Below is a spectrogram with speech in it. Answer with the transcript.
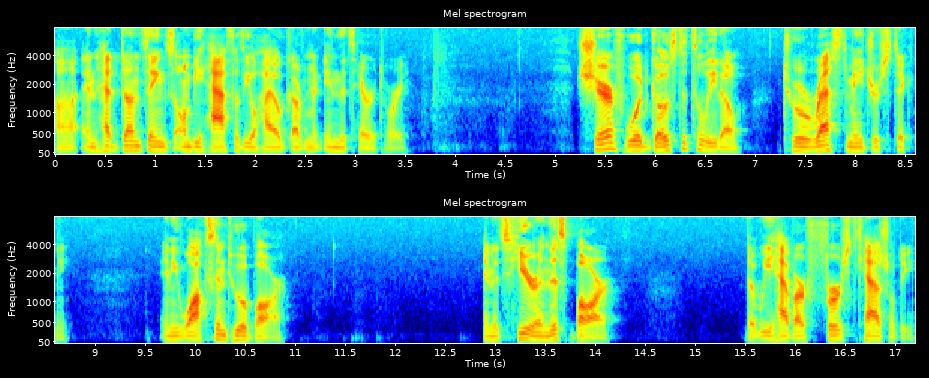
uh, and had done things on behalf of the Ohio government in the territory. Sheriff Wood goes to Toledo to arrest Major Stickney, and he walks into a bar. And it's here in this bar that we have our first casualty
